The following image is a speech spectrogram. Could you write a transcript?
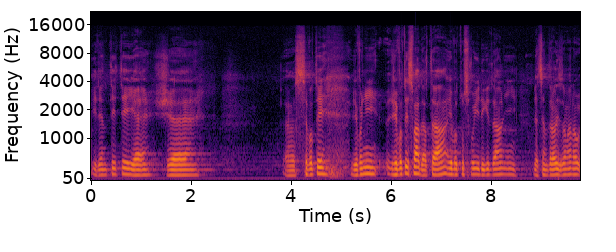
identity je, že se o ty, že, oni, že o ty svá data, je o tu svoji digitální decentralizovanou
